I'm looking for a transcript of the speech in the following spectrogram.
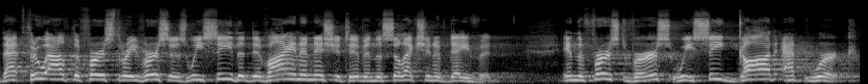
that throughout the first three verses, we see the divine initiative in the selection of David. In the first verse, we see God at work.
